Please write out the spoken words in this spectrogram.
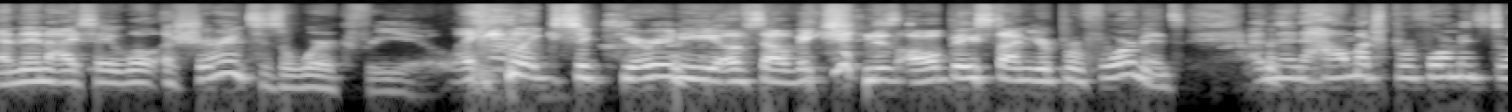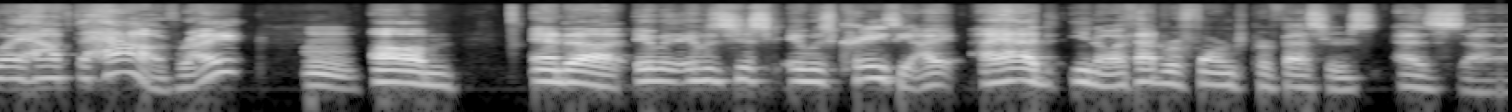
and then i say well assurance is a work for you like like security of salvation is all based on your performance and then how much performance do i have to have right mm. um and uh it, it was just it was crazy i i had you know i've had reformed professors as uh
